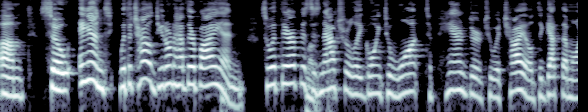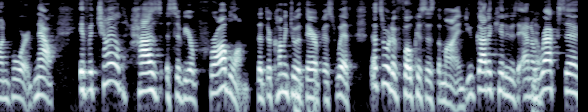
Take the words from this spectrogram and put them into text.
Um, so, and with a child, you don't have their buy-in. So a therapist is naturally going to want to pander to a child to get them on board. Now, if a child has a severe problem that they're coming to a mm-hmm. therapist with, that sort of focuses the mind. You've got a kid who's anorexic yeah.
